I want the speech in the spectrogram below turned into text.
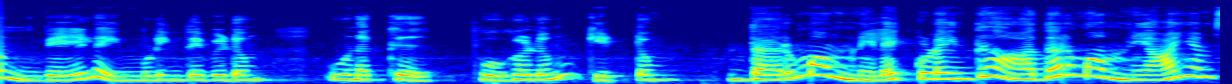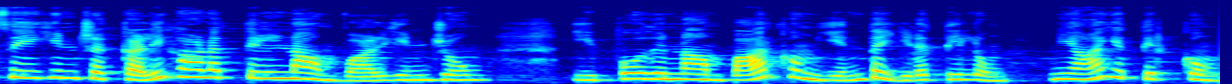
உன் வேலை முடிந்துவிடும். உனக்கு புகழும் கிட்டும். தர்மம் நிலைக்குலைந்து அதர்மம் நியாயம் செய்கின்ற கலிகாலத்தில் நாம் வாழ்கின்றோம். இப்போது நாம் பார்க்கும் எந்த இடத்திலும் நியாயத்திற்கும்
